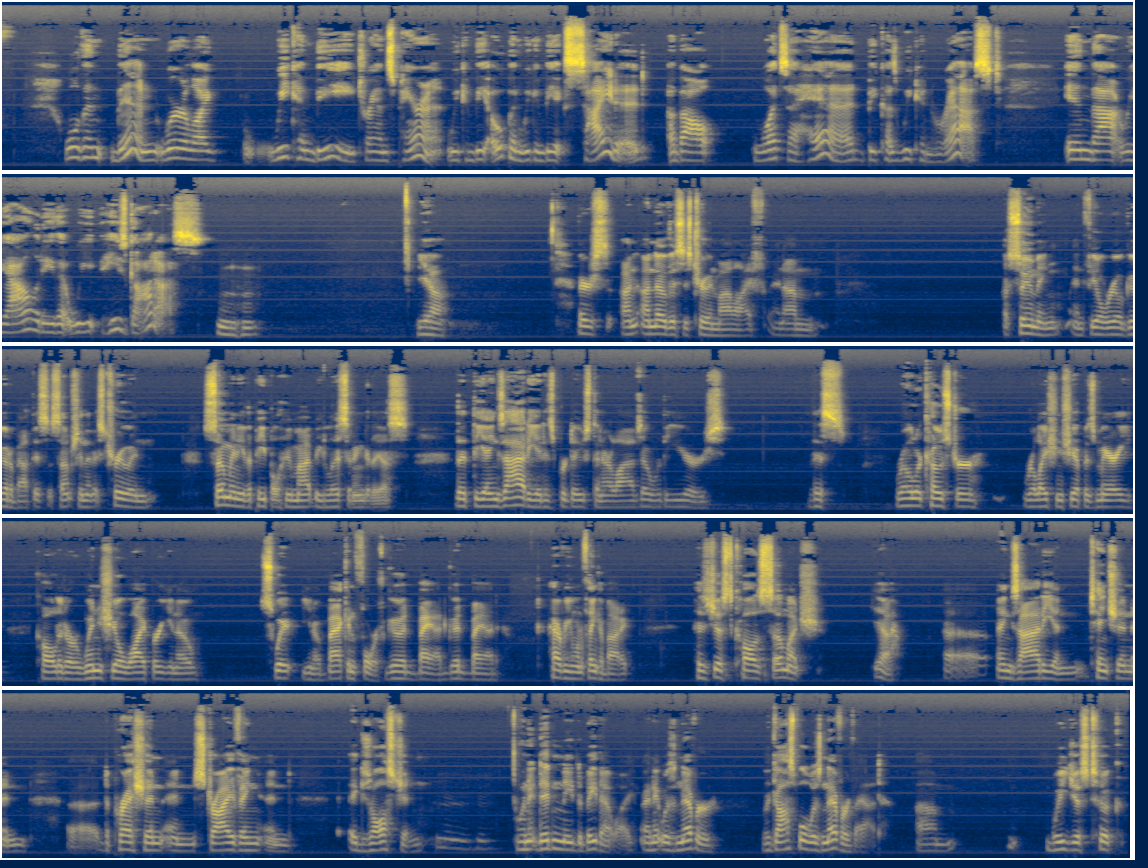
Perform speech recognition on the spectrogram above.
Well, then, then we're like we can be transparent, we can be open, we can be excited about what's ahead because we can rest in that reality that we he's got us. Mm-hmm. Yeah. There's I, I know this is true in my life and I'm assuming and feel real good about this assumption that it's true in so many of the people who might be listening to this that the anxiety it has produced in our lives over the years, this roller coaster relationship, as Mary called it, or windshield wiper, you know, switch, you know, back and forth, good, bad, good, bad, however you want to think about it, has just caused so much, yeah, uh, anxiety and tension and uh, depression and striving and exhaustion. Mm-hmm. when it didn't need to be that way. And it was never, the gospel was never that. Um, we just took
